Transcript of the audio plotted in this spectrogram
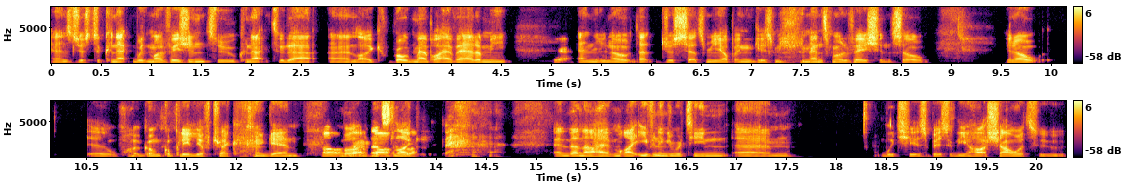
and it's just to connect with my vision, to connect to that uh, like roadmap I have ahead of me. Yeah. And you know that just sets me up and gives me immense motivation. So you know uh, going completely off track again oh, but that's like and then i have my evening routine um which is basically a hot shower to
